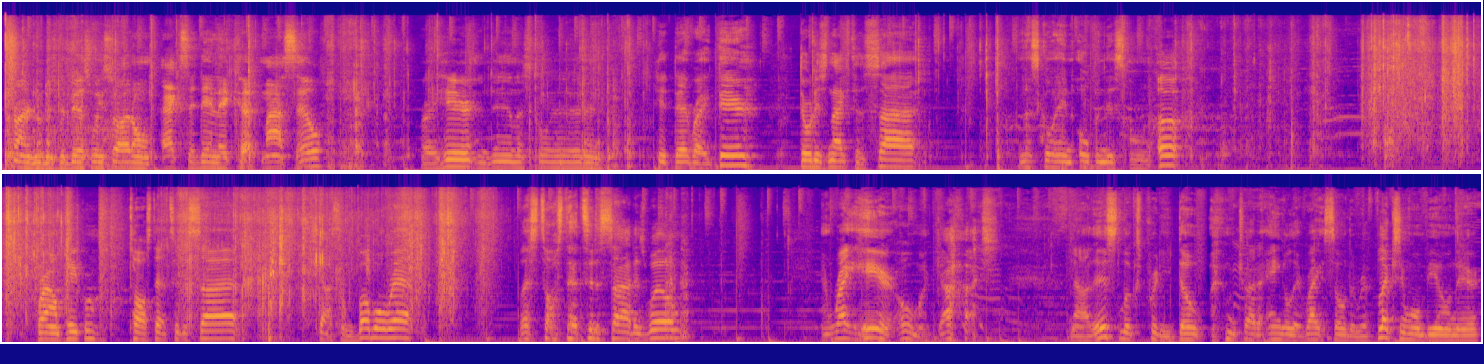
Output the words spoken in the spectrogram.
trying to do this the best way so I don't accidentally cut myself. Right here, and then let's go ahead and hit that right there. Throw this knife to the side. Let's go ahead and open this on up. Brown paper, toss that to the side. Got some bubble wrap. Let's toss that to the side as well. And right here, oh my gosh. Now this looks pretty dope. Let me try to angle it right so the reflection won't be on there.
